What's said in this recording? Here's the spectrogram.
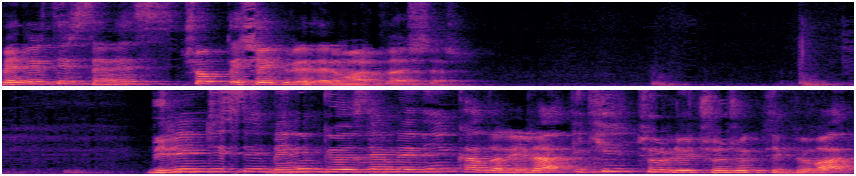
belirtirseniz çok teşekkür ederim arkadaşlar. Birincisi benim gözlemlediğim kadarıyla iki türlü çocuk tipi var.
